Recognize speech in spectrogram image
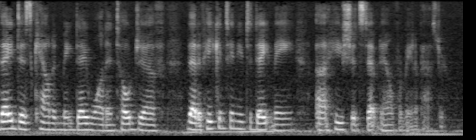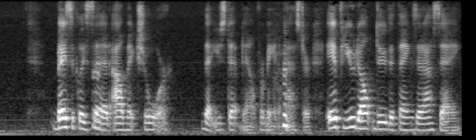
They discounted me day one and told Jeff that if he continued to date me, uh, he should step down from being a pastor. Basically said, I'll make sure that you step down from being a pastor. if you don't do the things that I say,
